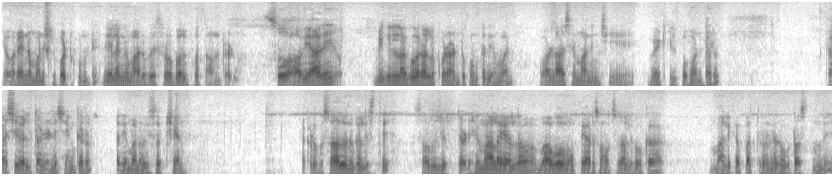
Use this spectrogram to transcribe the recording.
ఎవరైనా మనుషులు పట్టుకుంటే నీలంగా మారిపోయి స్లో కోల్పోతూ ఉంటాడు. సో ఆ వ్యాధి మిగిలిన ఘోరాలకు కూడా అంటుకుంటుందేమో అని వాళ్ళ ఆశ్రమం నుంచి బయటికి వెళ్ళిపోమంటారు. కాశీ వెళ్తాడండి శంకర్ అదే మన విశ్వక్షన్ అక్కడ ఒక సాధువుని కలిస్తే సాధువు చెప్తాడు హిమాలయాల్లో బాబు ముప్పై ఆరు సంవత్సరాలకు ఒక మాలికా పత్రం అనేది ఒకటి వస్తుంది.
